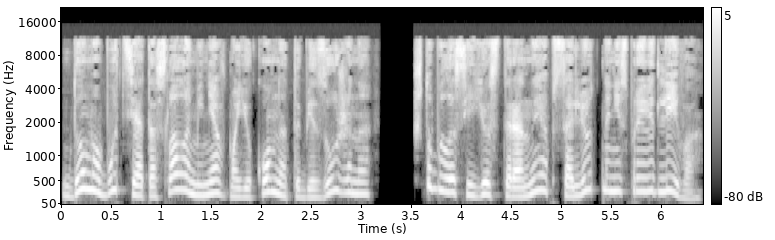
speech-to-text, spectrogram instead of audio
Дома Бутси отослала меня в мою комнату без ужина, что было с ее стороны абсолютно несправедливо.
